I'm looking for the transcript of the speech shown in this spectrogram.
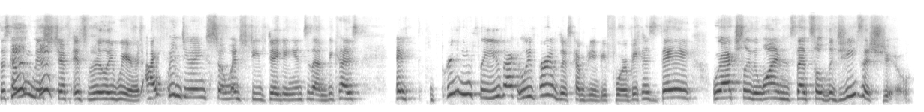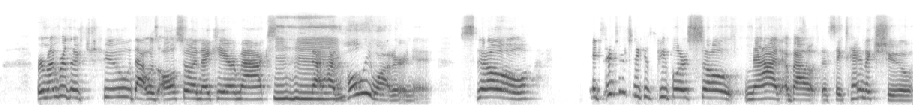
This company Mischief is really weird. I've been doing so much deep digging into them because if previously you've act, we've heard of this company before because they were actually the ones that sold the Jesus shoe. Remember the shoe that was also a Nike Air Max mm-hmm. that had holy water in it. So it's interesting because people are so mad about the satanic shoe,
